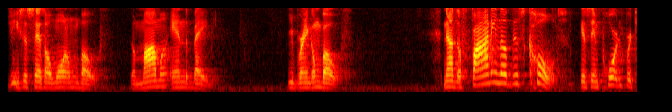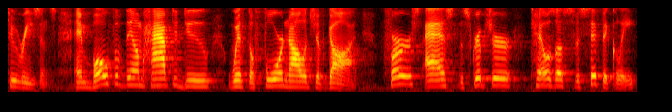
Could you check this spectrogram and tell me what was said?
Jesus says, I want them both the mama and the baby. You bring them both. Now, the finding of this colt is important for two reasons, and both of them have to do with the foreknowledge of God. First, as the scripture tells us specifically,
